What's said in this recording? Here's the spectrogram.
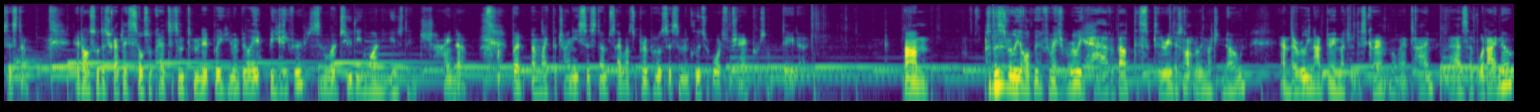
system. It also describes a social credit system to manipulate human behavior, similar to the one used in China. But unlike the Chinese system, Sidewalk's proposed system includes rewards for sharing personal data. Um, so this is really all the information we really have about this subsidiary. There's not really much known, and they're really not doing much at this current moment in time, as of what I know.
